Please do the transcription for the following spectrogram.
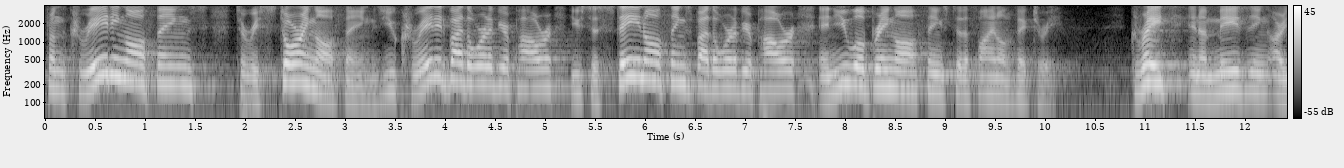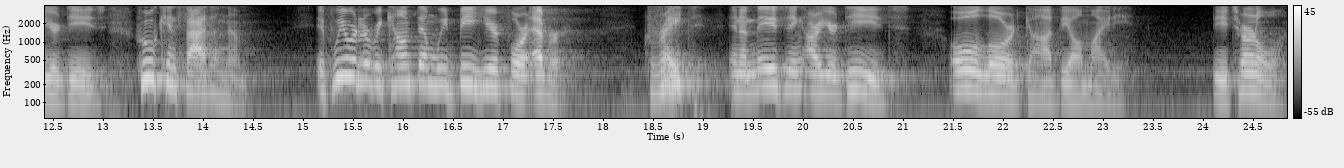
from creating all things to restoring all things. You created by the word of your power, you sustain all things by the word of your power, and you will bring all things to the final victory. Great and amazing are your deeds. Who can fathom them? If we were to recount them, we'd be here forever. Great and amazing are your deeds, O Lord God the Almighty, the Eternal One.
